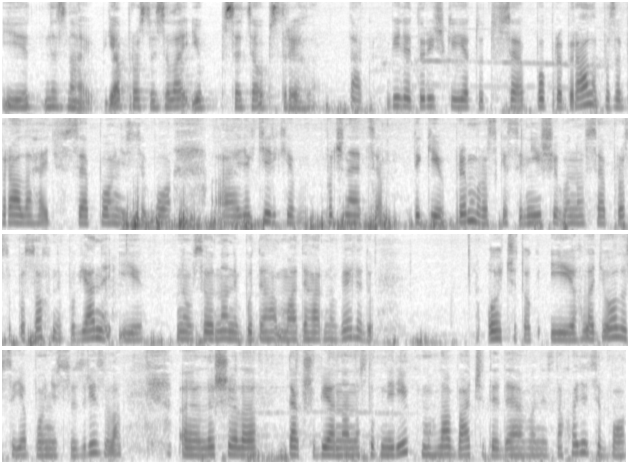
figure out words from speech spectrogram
І не знаю, я просто взяла і все це обстригла. Так, біля доріжки я тут все поприбирала, позабирала геть все повністю, бо а, як тільки почнеться такі приморозки сильніші, воно все просто посохне, пов'яне і ну, все одно не буде мати гарного вигляду. Очіток і гладіолуси я повністю зрізала, е, лишила так, щоб я на наступний рік могла бачити, де вони знаходяться, бо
